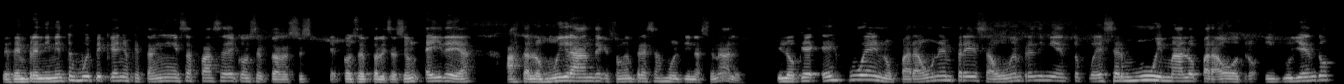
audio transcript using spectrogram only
Desde emprendimientos muy pequeños que están en esa fase de conceptualización e idea, hasta los muy grandes que son empresas multinacionales. Y lo que es bueno para una empresa o un emprendimiento puede ser muy malo para otro, incluyendo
